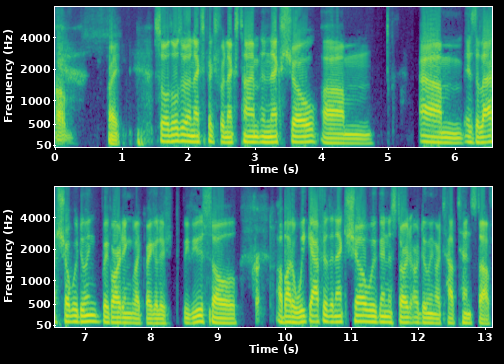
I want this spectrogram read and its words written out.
Um, Right. So those are the next picks for next time. The next show um, um, is the last show we're doing regarding like regular reviews. So about a week after the next show, we're going to start our doing our top 10 stuff.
